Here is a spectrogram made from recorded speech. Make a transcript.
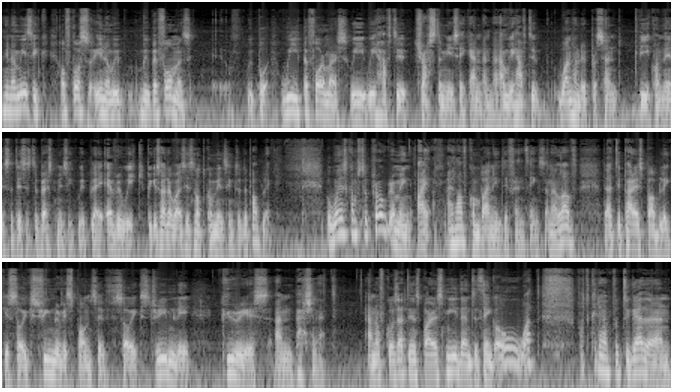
you know music, of course, you know we we performance. We we performers we, we have to trust the music and, and, and we have to 100% be convinced that this is the best music we play every week because otherwise it's not convincing to the public. But when it comes to programming, I, I love combining different things and I love that the Paris public is so extremely responsive, so extremely curious and passionate and of course that inspires me then to think oh what what could i put together and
